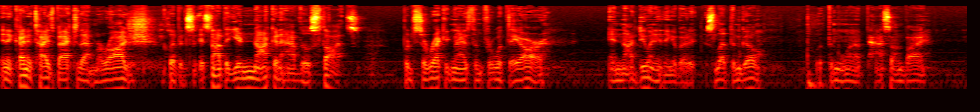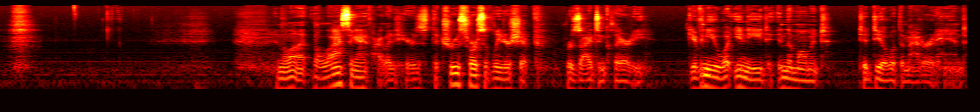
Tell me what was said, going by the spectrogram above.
And it kind of ties back to that mirage clip. It's it's not that you're not going to have those thoughts but it's to recognize them for what they are and not do anything about it. Just let them go, let them uh, pass on by. And the, la- the last thing I've highlighted here is the true source of leadership resides in clarity, giving you what you need in the moment to deal with the matter at hand.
